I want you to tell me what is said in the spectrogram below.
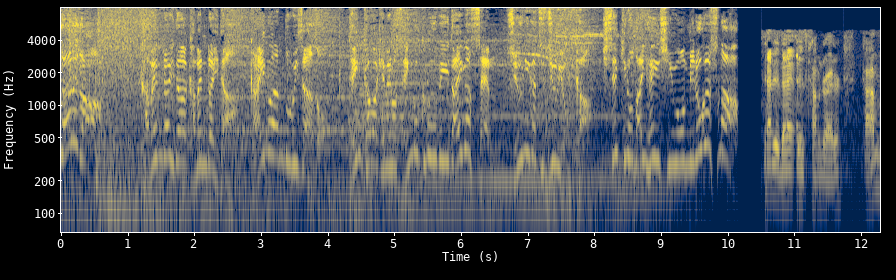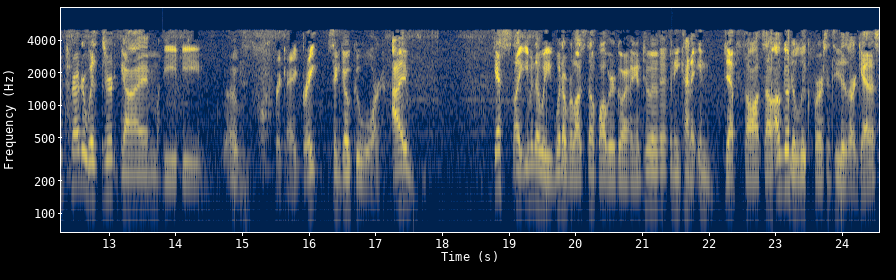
誰だ？仮面ライダー仮面ライダーガイムウィザード。天下分け目の戦国ムービー大合戦12月14日奇跡の大変身を見逃すな That is, that is Kamen Rider. Kamen Rider Wizard Gaim, the uh, great Sengoku War. I guess, like, even though we went over a lot of stuff while we were going into it, any kind of in depth thoughts, I'll, I'll go to Luke first since he is our guest.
